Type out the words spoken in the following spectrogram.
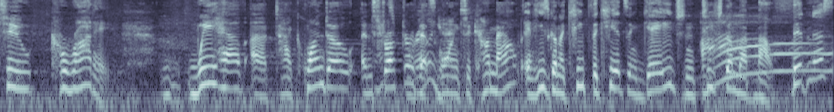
to karate we have a taekwondo instructor that's, that's, going to come out and he's going to keep the kids engaged and teach oh. them ah. about Oh. fitness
